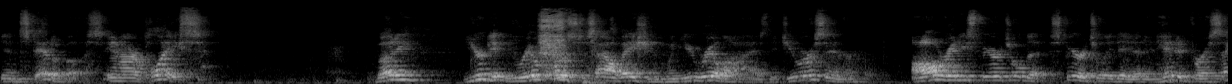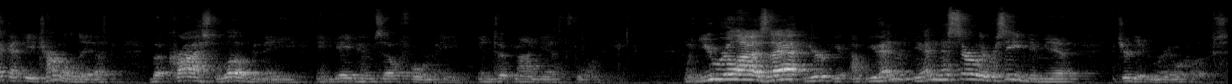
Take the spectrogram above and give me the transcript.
instead of us, in our place. Buddy, you're getting real close to salvation when you realize that you are a sinner, already spiritual, spiritually dead, and headed for a second eternal death, but Christ loved me and gave himself for me and took my death for me. When you realize that, you're, you, uh, you, hadn't, you hadn't necessarily received him yet, but you're getting real close.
